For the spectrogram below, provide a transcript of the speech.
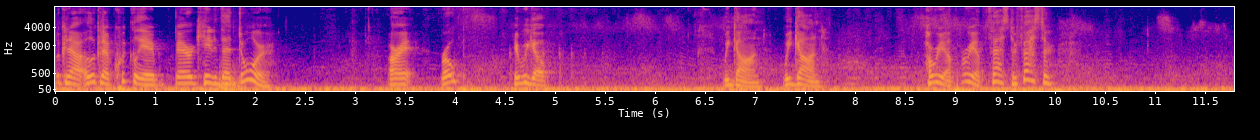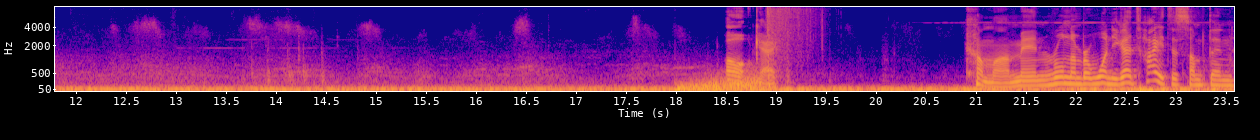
Look at how look at how quickly I barricaded that door. All right, rope. Here we go. We gone. We gone. Hurry up, hurry up, faster, faster. Oh, okay. Come on, man. Rule number one, you gotta tie it to something.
